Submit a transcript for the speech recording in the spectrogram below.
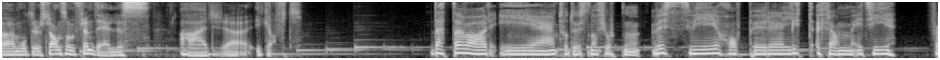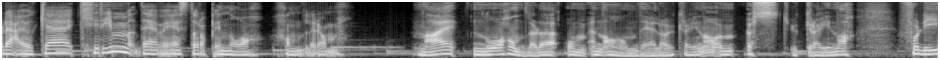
uh, mot, Russland, som fremdeles er uh, i kraft. Dette var i 2014. Hvis vi hopper litt fram i tid, for det er jo ikke Krim det vi står oppi i nå handler om. Nei, nå handler det om en annen del av Ukraina, om Øst-Ukraina. Fordi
